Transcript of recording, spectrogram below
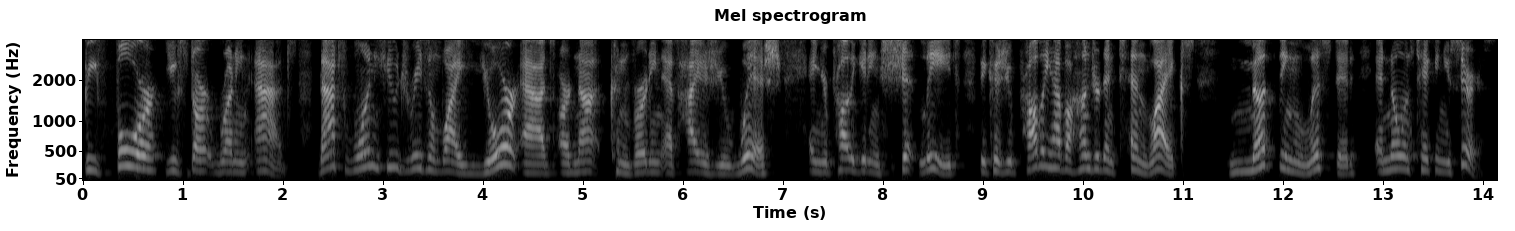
before you start running ads. That's one huge reason why your ads are not converting as high as you wish, and you're probably getting shit leads because you probably have 110 likes, nothing listed, and no one's taking you serious.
